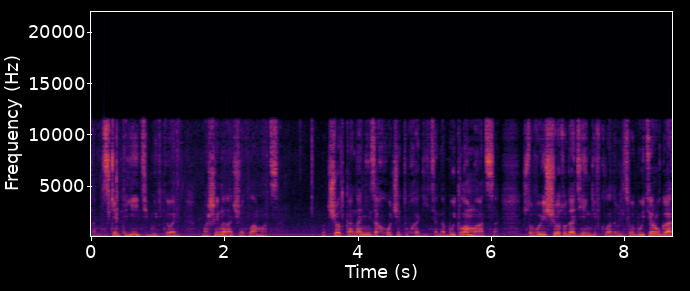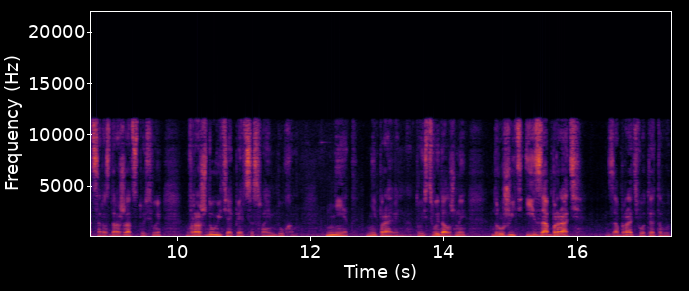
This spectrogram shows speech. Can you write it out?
Там с кем-то едете, будете говорить, машина начнет ломаться. Вот четко она не захочет уходить, она будет ломаться, чтобы вы еще туда деньги вкладывались. Вы будете ругаться, раздражаться, то есть вы враждуете опять со своим духом. Нет, неправильно. То есть вы должны дружить и забрать, забрать вот, это вот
